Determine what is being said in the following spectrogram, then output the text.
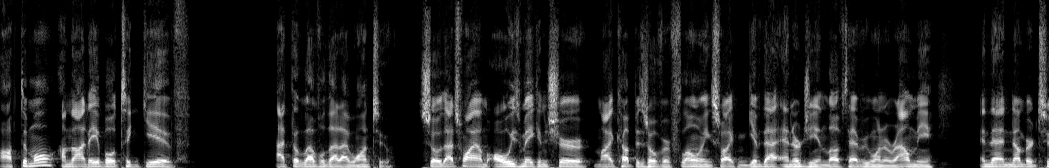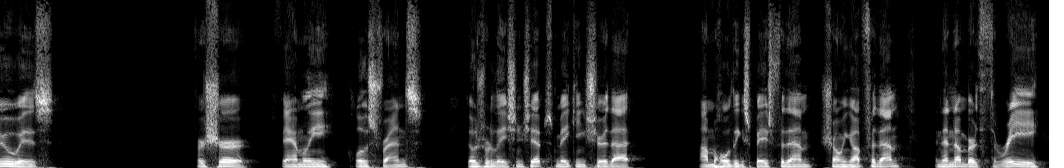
optimal, I'm not able to give at the level that I want to. So that's why I'm always making sure my cup is overflowing so I can give that energy and love to everyone around me. And then number two is for sure family, close friends, those relationships, making sure that I'm holding space for them, showing up for them. And then number three,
